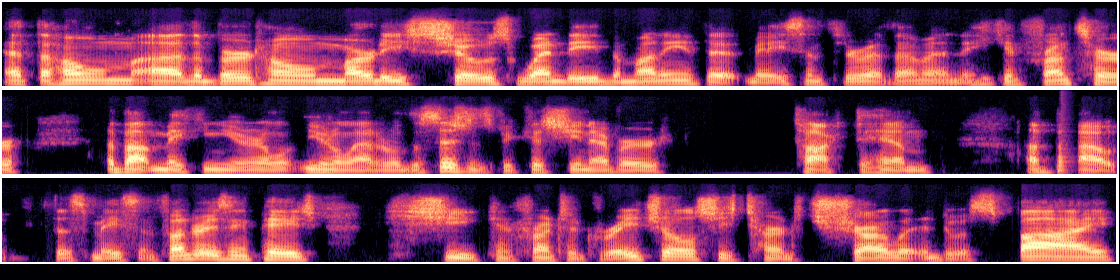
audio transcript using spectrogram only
at the home, uh, the Byrde home, Marty shows Wendy the money that Mason threw at them, and he confronts her about making unil- unilateral decisions because she never talked to him about this Mason fundraising page. She confronted Rachel. She turned Charlotte into a spy,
